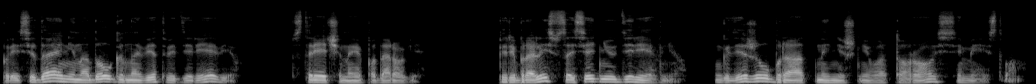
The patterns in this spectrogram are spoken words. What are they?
приседая ненадолго на ветви деревьев, встреченные по дороге, перебрались в соседнюю деревню, где жил брат нынешнего Торо с семейством.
